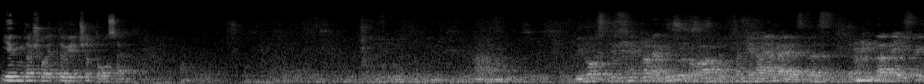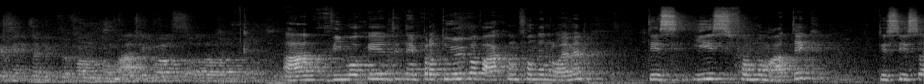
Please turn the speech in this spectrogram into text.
Irgendein Schalter wird schon da sein. Wie machst du das Temperatur von die reinweist? Der Wechselgesensor gibt es von Normatik was? Ähm, wie mache ich die Temperaturüberwachung von den Räumen? Das ist von Homatic. Das ist, äh,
